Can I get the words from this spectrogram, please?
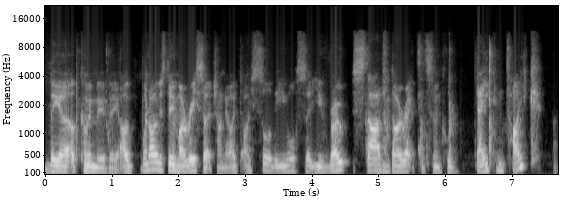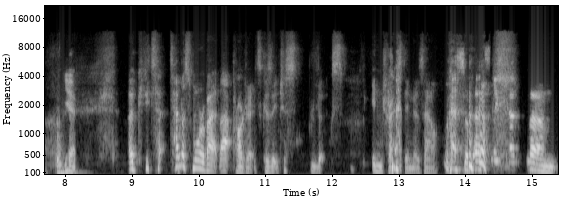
the uh, upcoming movie. I, when I was doing my research on it, I, I saw that you also you wrote, starred, and directed something called Dake and Tyke. Yeah. Uh, could you t- tell us more about that project because it just looks interesting as hell. Yeah, so that's like that's um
